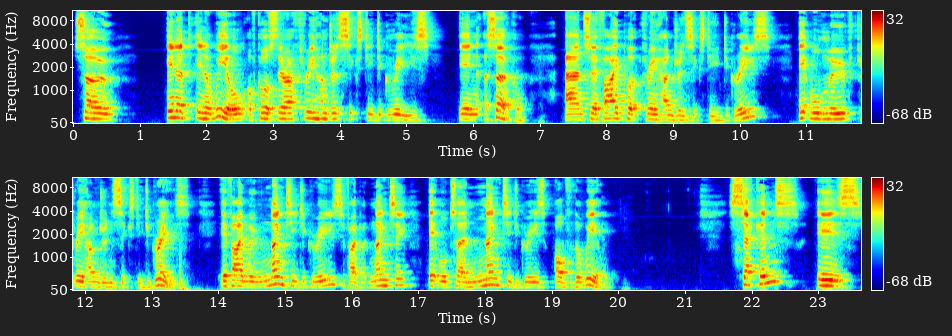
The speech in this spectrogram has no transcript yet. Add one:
So in a, in a wheel, of course, there are 360 degrees in a circle. And so if I put 360 degrees, it will move 360 degrees. If I move 90 degrees, if I put 90, it will turn 90 degrees of the wheel. Seconds is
